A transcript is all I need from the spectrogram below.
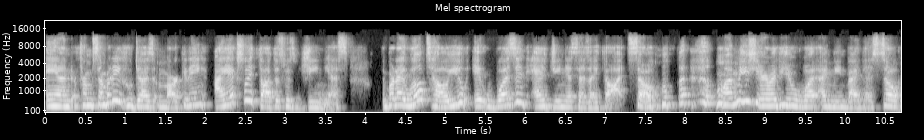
And from somebody who does marketing, I actually thought this was genius. But I will tell you, it wasn't as genius as I thought. So let me share with you what I mean by this. So,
